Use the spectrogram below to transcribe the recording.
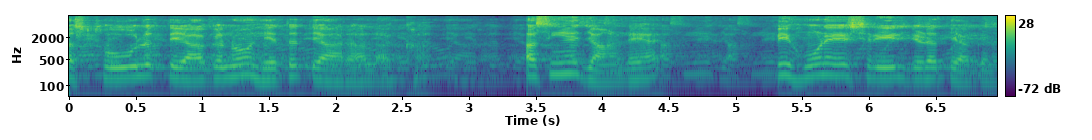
ਅਸਥੂਲ ਤਿਆਗਨੋ ਹਿਤ ਤਿਆਰਾ ਲੱਖਾ। ਅਸੀਂ ਇਹ ਜਾਣ ਲਿਆ ਵੀ ਹੁਣ ਇਹ ਸਰੀਰ ਜਿਹੜਾ ਤਿਆਗਣਾ।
